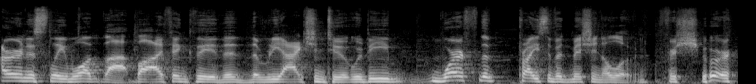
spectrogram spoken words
earnestly want that, but I think the, the, the reaction to it would be worth the price of admission alone, for sure.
